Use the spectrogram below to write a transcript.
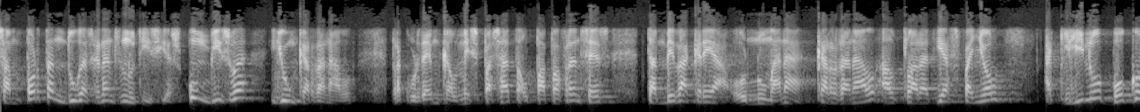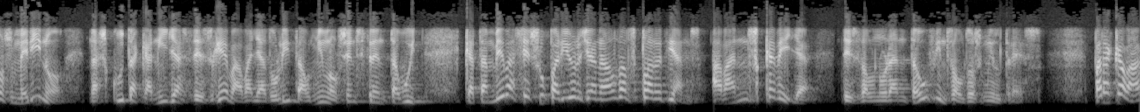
s'emporten dues grans notícies, un bisbe i un cardenal. Recordem que el mes passat el papa francès també va crear o nomenar cardenal al claretià espanyol Aquilino Bocos Merino, nascut a Canillas d'Esgueva, Valladolid, el 1938, que també va ser superior general dels claretians, abans que Vella, des del 91 fins al 2003. Per acabar,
